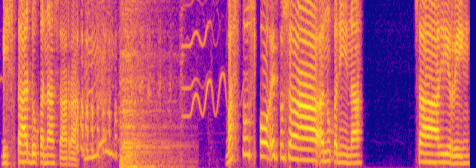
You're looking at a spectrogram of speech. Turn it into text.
Bistado ka na, Sarah. Bastos po ito sa ano kanina sa hearing.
